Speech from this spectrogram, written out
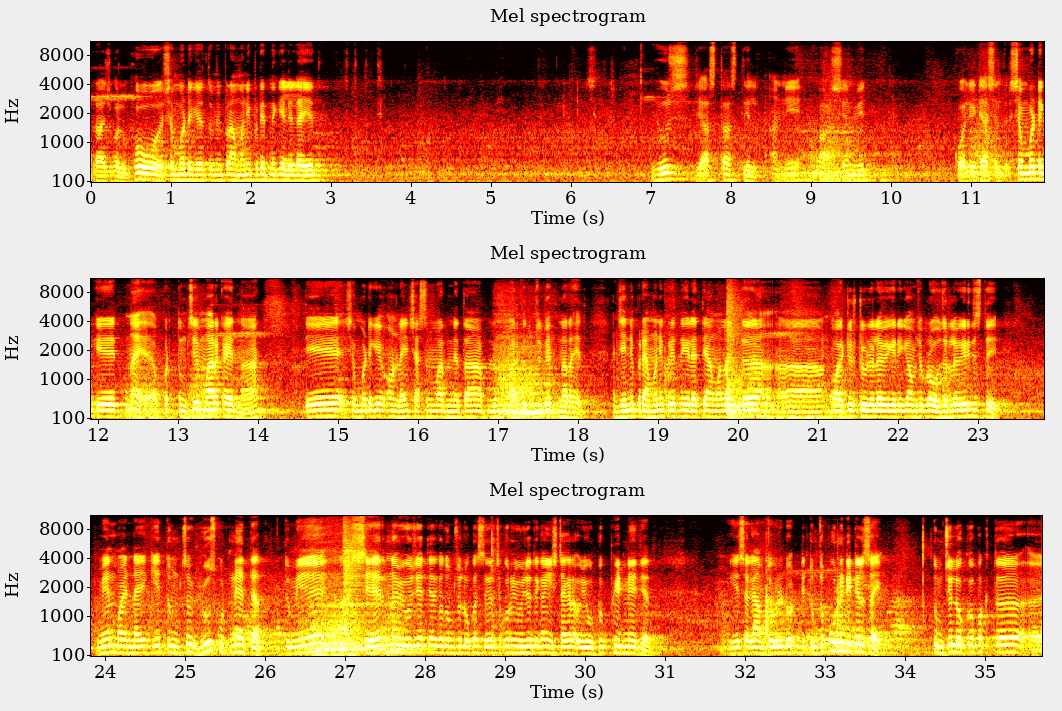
अं, हो शंभर टक्के तुम्ही प्रामाणिक प्रयत्न केलेले आहेत. व्ह्यूज जास्त असतील आणि भाषण विथ क्वालिटी असेल तर शंभर टक्के नाही पण तुमचे मार्क आहेत ना ते शंभर टक्के ऑनलाईन शासन मान्यता आपलं मार्क तुमचे भेटणार आहेत. आणि ज्यांनी प्रामाणिक प्रयत्न केले ते आम्हाला इथं वाय टी स्टुडिओला वगैरे किंवा आमच्या ब्राउझरला वगैरे दिसतंय. मेन पॉईंट आहे की तुमचं व्ह्यूज कुठनं येतात? तुम्ही शेअरनं व्ह्यूज येतात का? तुमचं लोक सर्च करून व्ह्यूज येते का? इंस्टाग्राम यूट्यूब फीडने येतात हे सगळं आमच्याकडे डो तुमचं पूर्ण डिटेल्स आहे. तुमचे लोक फक्त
